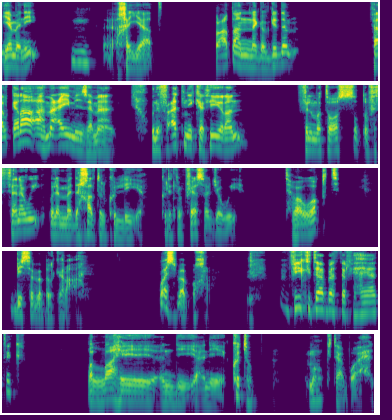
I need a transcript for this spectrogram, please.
يمني آه، خياط وأعطانا نقل قدم. فالقراءة معي من زمان ونفعتني كثيرا في المتوسط وفي الثانوي ولما دخلت الكلية كلية الملك فيصل الجوية. تفوقت بسبب القراءة. وأسباب أخرى. في كتاب أثر في حياتك؟ والله عندي يعني كتب مو كتاب واحد.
